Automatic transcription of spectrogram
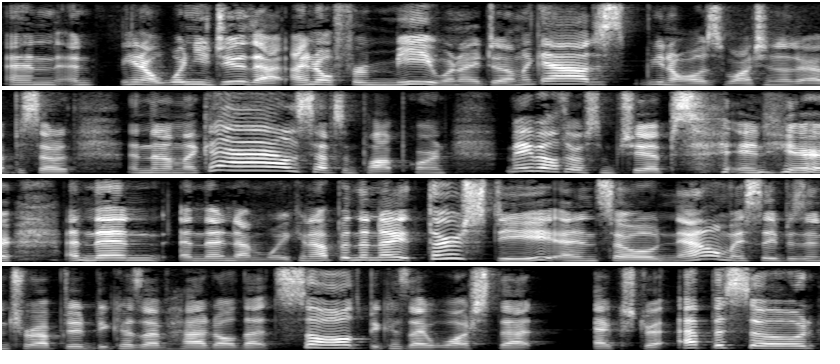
And and you know, when you do that, I know for me when I do, I'm like, ah, I'll just, you know, I'll just watch another episode. And then I'm like, ah, I'll just have some popcorn. Maybe I'll throw some chips in here. And then and then I'm waking up in the night thirsty. And so now my sleep is interrupted because I've had all that salt, because I watched that extra episode.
